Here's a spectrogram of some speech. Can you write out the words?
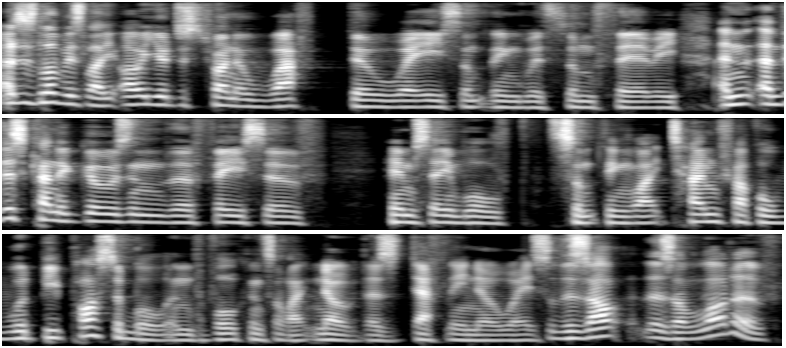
I just love it's like, oh, you're just trying to waft away something with some theory, and and this kind of goes in the face of him saying, well, something like time travel would be possible, and the Vulcans are like, no, there's definitely no way. So there's a, there's a lot of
